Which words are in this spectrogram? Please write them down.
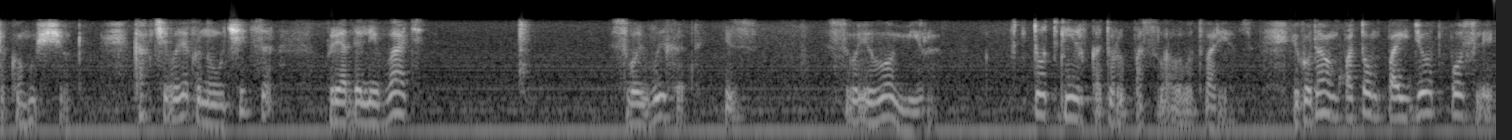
такому счету? Как человеку научиться преодолевать свой выход из своего мира в тот мир, в который послал его Творец. И куда он потом пойдет после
